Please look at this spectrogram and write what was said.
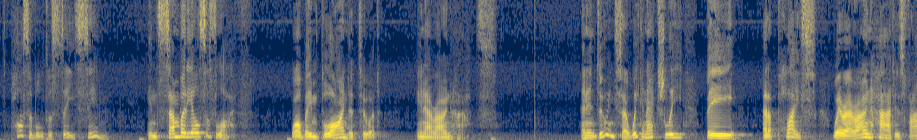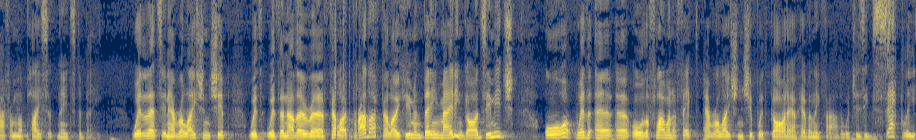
It's possible to see sin in somebody else's life while being blinded to it in our own hearts. And in doing so, we can actually be at a place where our own heart is far from the place it needs to be. Whether that's in our relationship with, with another uh, fellow brother, fellow human being made in God's image, or, whether, uh, uh, or the flow and effect our relationship with God, our Heavenly Father, which is exactly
